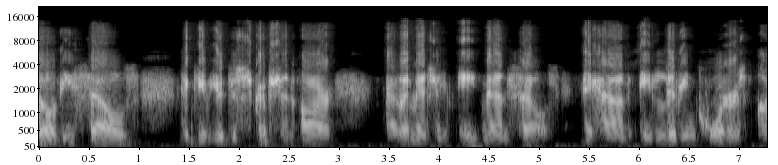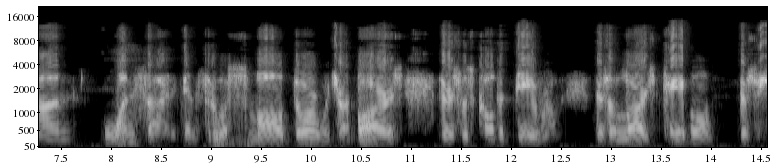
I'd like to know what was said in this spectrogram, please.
So these cells, to give you a description, are, as I mentioned, eight man cells. They have a living quarters on one side, and through a small door, which are bars, there's what's called a day room. There's a large table, there's a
